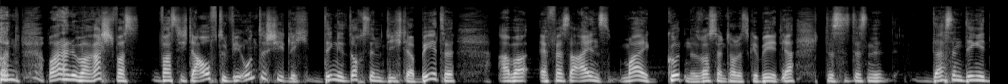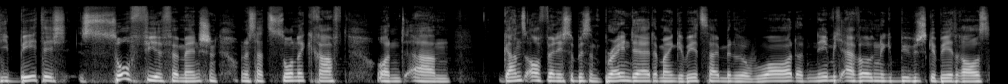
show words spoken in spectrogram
Und war dann überrascht, was, was sich da auftut, wie unterschiedlich Dinge doch sind, die ich da bete. Aber Epheser 1, my goodness, was für ein tolles Gebet. Ja? Das, das, das sind Dinge, die bete ich so viel für Menschen und es hat so eine Kraft. Und ähm, ganz oft, wenn ich so ein bisschen braindead in meinen Gebetszeiten bin, so, wow, dann nehme ich einfach irgendein biblisches Gebet raus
